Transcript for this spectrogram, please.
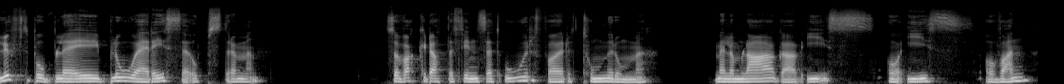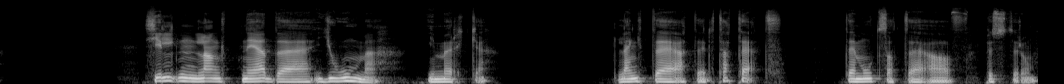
luftboble i blodet reiser opp strømmen. Så vakkert at det finnes et ord for tomrommet, mellom lag av is og is og vann. Kilden langt nede ljomer i mørket. Lengte etter tetthet, det motsatte av pusterom.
